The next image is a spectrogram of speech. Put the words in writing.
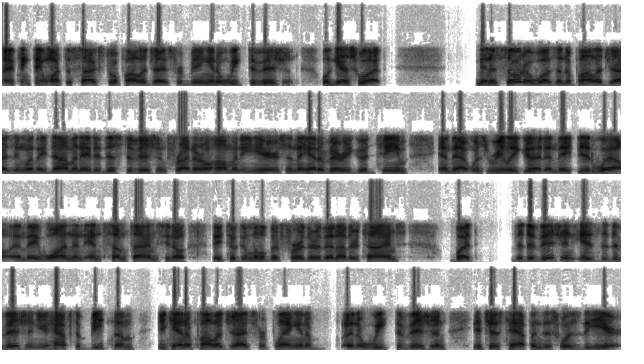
I think they want the Sox to apologize for being in a weak division. Well, guess what? Minnesota wasn't apologizing when they dominated this division for I don't know how many years, and they had a very good team, and that was really good, and they did well, and they won, and, and sometimes, you know, they took it a little bit further than other times. But the division is the division. You have to beat them. You can't apologize for playing in a in a weak division. It just happened. This was the year.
